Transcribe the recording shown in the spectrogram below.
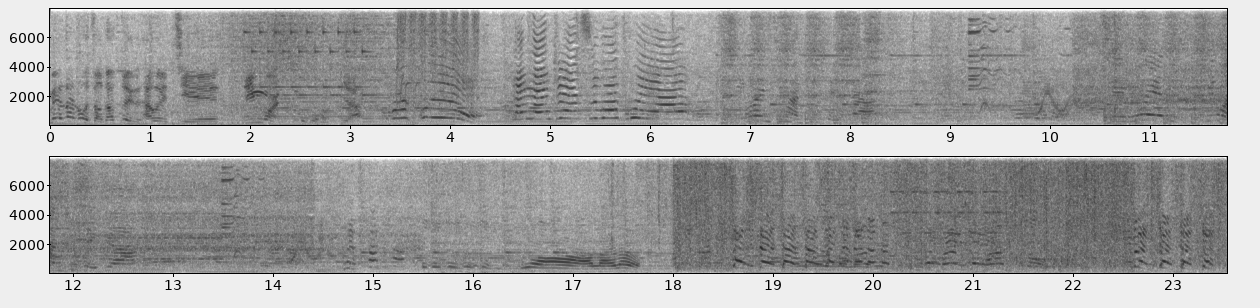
没有，那如果找到对的，他会接。今晚住我家。蛙贵，台南居然吃蛙贵啊！请问今晚住谁家？请问今晚住谁家？哇，来了！蛋蛋蛋蛋蛋蛋蛋蛋蛋蛋蛋蛋蛋蛋！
